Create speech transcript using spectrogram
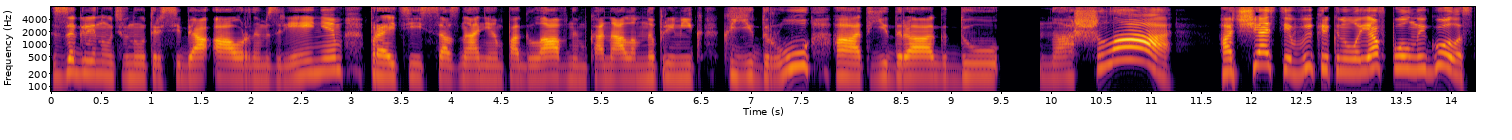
заглянуть внутрь себя аурным зрением, пройтись сознанием по главным каналам напрямик к ядру, а от ядра к ду... Нашла! От счастья выкрикнула я в полный голос,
